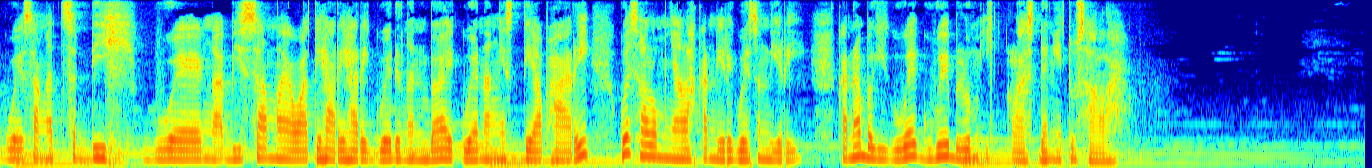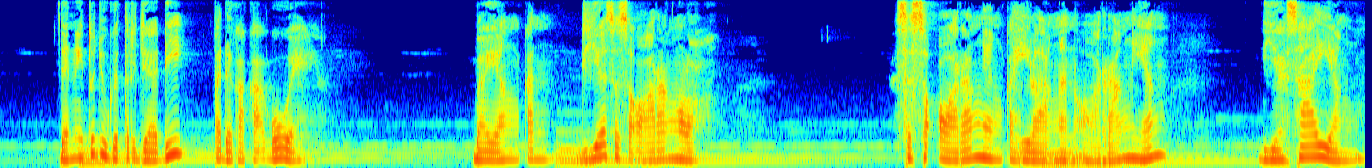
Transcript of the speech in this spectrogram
gue sangat sedih, gue nggak bisa melewati hari-hari gue dengan baik, gue nangis tiap hari, gue selalu menyalahkan diri gue sendiri. Karena bagi gue, gue belum ikhlas dan itu salah. Dan itu juga terjadi pada kakak gue. Bayangkan dia seseorang loh seseorang yang kehilangan orang yang dia sayang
